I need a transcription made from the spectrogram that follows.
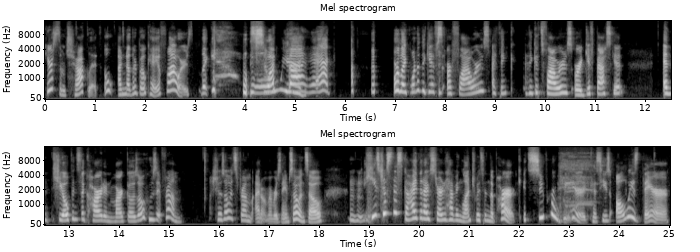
Here's some chocolate. Oh, another bouquet of flowers. Like, So what weird. the heck? Or like one of the gifts are flowers. I think I think it's flowers or a gift basket. And she opens the card and Mark goes, "Oh, who's it from?" She goes, "Oh, it's from I don't remember his name, so and so." He's just this guy that I've started having lunch with in the park. It's super weird because he's always there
